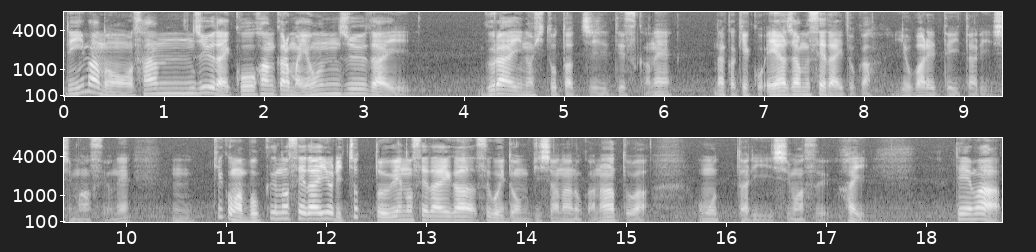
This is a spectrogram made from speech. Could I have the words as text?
で今の30代後半からま40代ぐらいの人たちですかねなんか結構エアジャム世代とか呼ばれていたりしますよね。うん、結構まあ僕の世代よりちょっと上の世代がすごいドンピシャなのかなとは思ったりします。はい、で、まあ、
